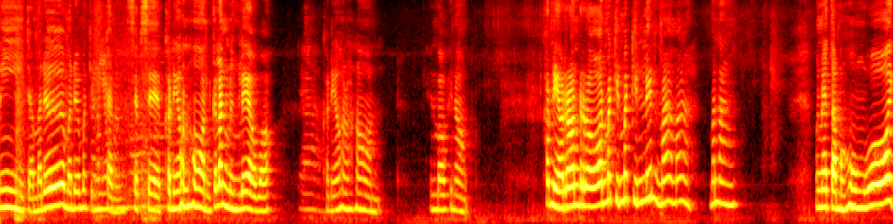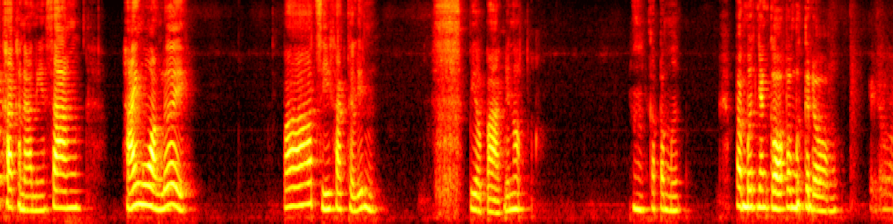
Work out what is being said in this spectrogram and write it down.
นี่จ้ะมาเด้อมาเด้อมากินน้ำกันแซ่บๆข้าวเหนียวฮ้อนๆกำลังนึ่งแล้วบ่ำจ้าข้าวเหนียวร้อนๆเห็นบ่พี่น้อง ข้าวเหนียวร้อนๆมากินมากินเล่นมามามานั่งมึงในตำบักหุงโว้ยคักขนาดนี้สร้างหายง่วงเลยปาดสีคักเทลินเปรี้ยวปากเนี่ยเนาะอืมกับปลาหมึกปลาหมึกยังเกาะปลาหมึกกระดองกระดอง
